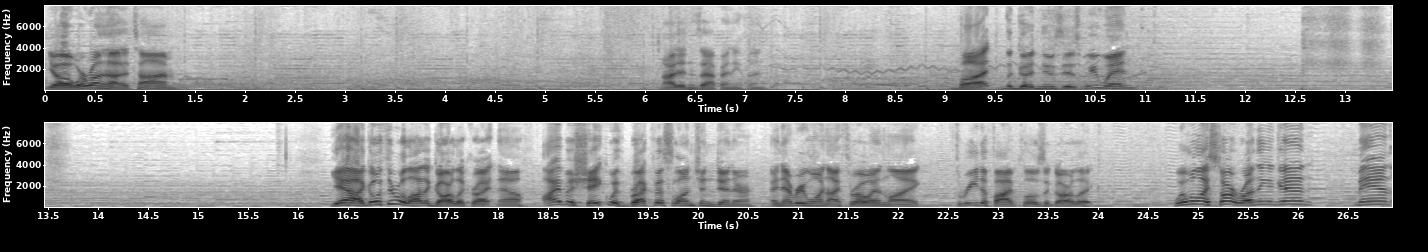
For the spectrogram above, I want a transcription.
Yo, we're running out of time. I didn't zap anything. But the good news is we win. yeah, I go through a lot of garlic right now. I have a shake with breakfast, lunch, and dinner. And everyone, I throw in like three to five cloves of garlic. When will I start running again? Man,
